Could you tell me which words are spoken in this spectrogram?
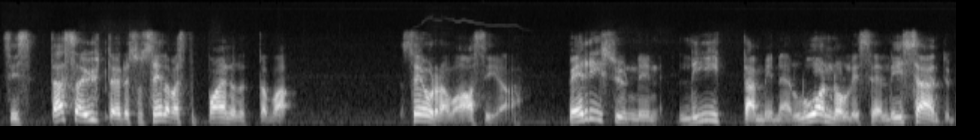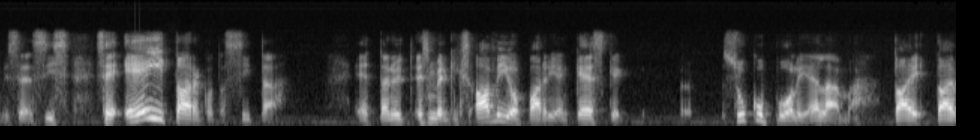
Siis tässä yhteydessä on selvästi painotettava seuraava asiaa. Perisynnin liittäminen luonnolliseen lisääntymiseen, siis se ei tarkoita sitä, että nyt esimerkiksi avioparien kesken sukupuolielämä tai, tai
